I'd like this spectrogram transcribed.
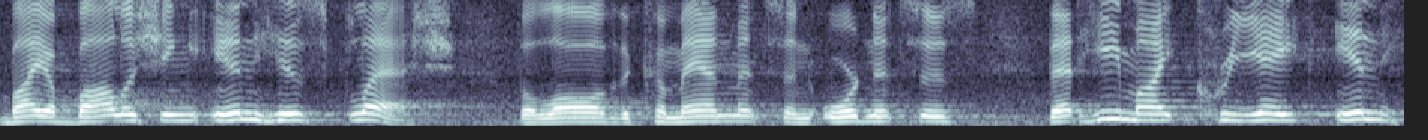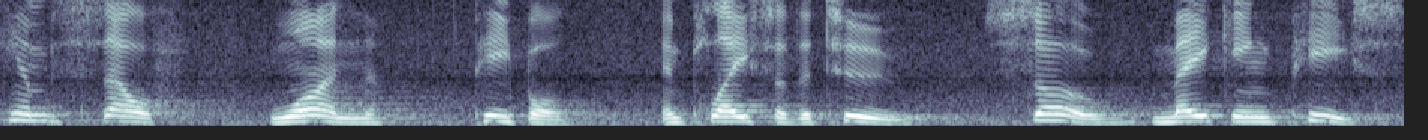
by abolishing in his flesh the law of the commandments and ordinances, that he might create in himself one people in place of the two, so making peace,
